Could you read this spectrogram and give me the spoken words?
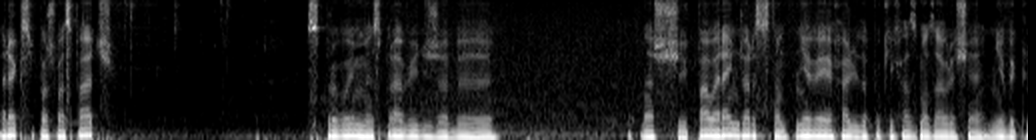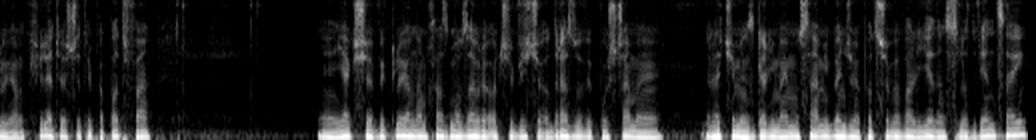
Rexy poszła spać. Spróbujmy sprawić, żeby nasi Power Rangers stąd nie wyjechali, dopóki hazmozaury się nie wyklują. Chwilę to jeszcze tylko potrwa. Jak się wyklują nam hazmozaury, oczywiście od razu wypuszczamy, lecimy z Galimajmusami, będziemy potrzebowali jeden slot więcej.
